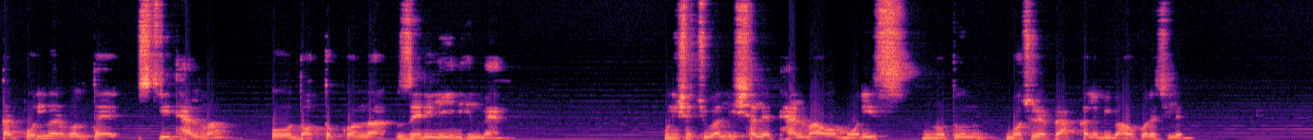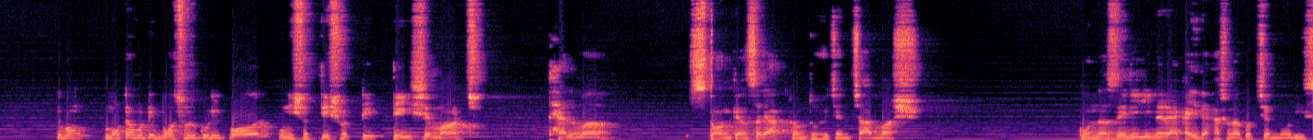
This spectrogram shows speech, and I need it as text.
তার পরিবার বলতে স্ত্রী থ্যালমা ও দত্তক কন্যা জেরিলিন হিলম্যান। উনিশশো সালে থ্যালমা ও মরিস নতুন বছরের প্রাককালে বিবাহ করেছিলেন এবং মোটামুটি বছর কুড়ি পর উনিশশো তেষট্টির তেইশে মার্চ থ্যালমা স্তন ক্যান্সারে আক্রান্ত হয়েছেন চার মাস। কন্যা জেরিলিনের একাই দেখাশোনা করছেন মরিস।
